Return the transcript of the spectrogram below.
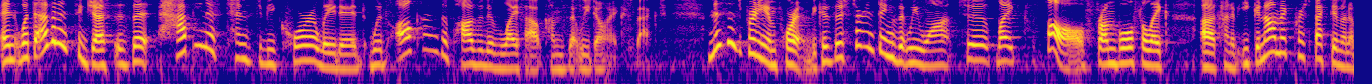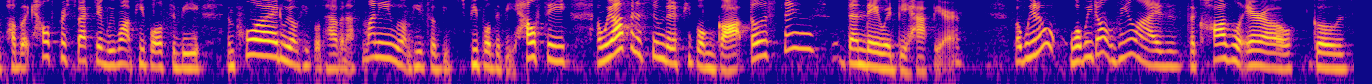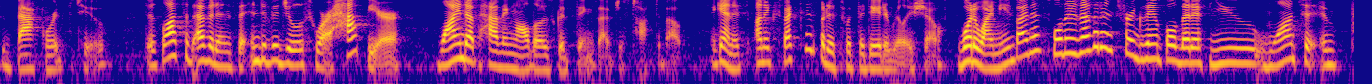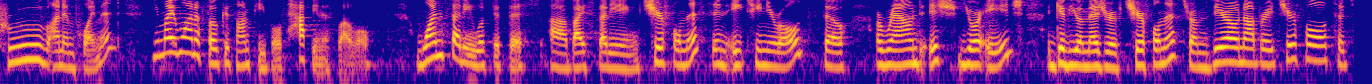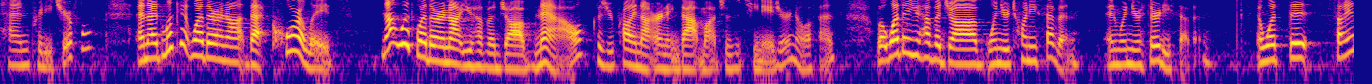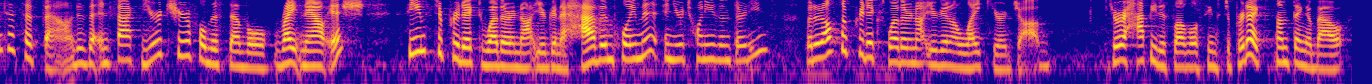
And what the evidence suggests is that happiness tends to be correlated with all kinds of positive life outcomes that we don't expect. And this is pretty important because there's certain things that we want to like solve from both a like a kind of economic perspective and a public health perspective. We want people to be employed, we want people to have enough money, we want people to be, people to be healthy. And we often assume that if people got those things, then they would be happier. But we don't, what we don't realize is the causal arrow goes backwards too. There's lots of evidence that individuals who are happier wind up having all those good things I've just talked about. Again, it's unexpected, but it's what the data really show. What do I mean by this? Well, there's evidence, for example, that if you want to improve unemployment, you might want to focus on people's happiness level. One study looked at this uh, by studying cheerfulness in 18-year-olds, so around-ish your age. I'd give you a measure of cheerfulness from zero, not very cheerful, to 10, pretty cheerful. And I'd look at whether or not that correlates not with whether or not you have a job now, because you're probably not earning that much as a teenager, no offense, but whether you have a job when you're 27 and when you're 37. And what the scientists have found is that, in fact, your cheerfulness level right now-ish seems to predict whether or not you're going to have employment in your 20s and 30s, but it also predicts whether or not you're going to like your job. Your happiness level seems to predict something about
